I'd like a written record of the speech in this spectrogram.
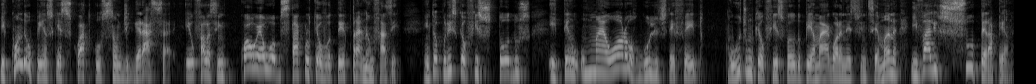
E quando eu penso que esses quatro cursos são de graça, eu falo assim: qual é o obstáculo que eu vou ter para não fazer? Então, por isso que eu fiz todos e tenho o maior orgulho de ter feito. O último que eu fiz foi o do PMI agora nesse fim de semana e vale super a pena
